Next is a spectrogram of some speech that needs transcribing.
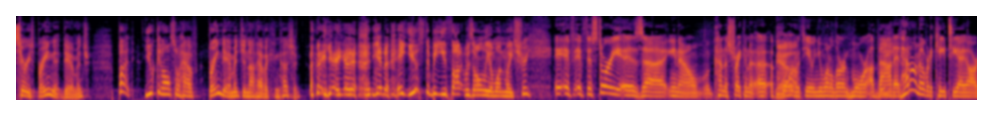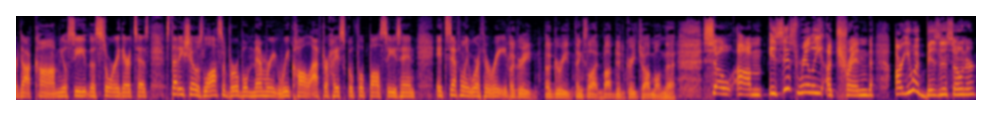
serious brain damage, but you can also have brain damage and not have a concussion. It used to be you thought it was only a one way street. If if the story is uh, you know kind of striking a, a chord Yeah. with you and you want to learn more about Please. it, head on over to ktar.com. You'll see the story there. It says study shows loss of verbal memory recall after high school football season. It's definitely worth a read. Agreed. Agreed. Thanks a lot. Bob did a great job on that. So, um, is this really a trend? Are you a business owner?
